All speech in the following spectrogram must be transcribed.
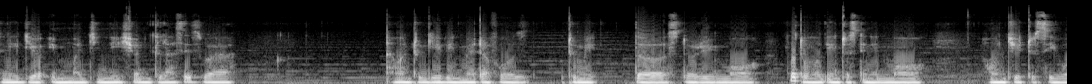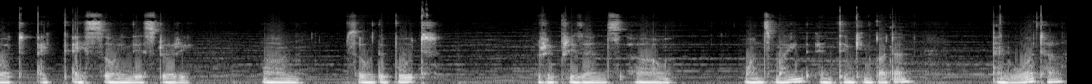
Need your imagination glasses where I want to give in metaphors to make the story more, sort of interesting and more. I want you to see what I, I saw in this story. Um, so the boat represents uh, one's mind and thinking pattern, and water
